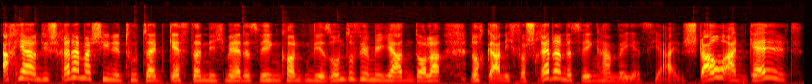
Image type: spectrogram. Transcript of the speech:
ach ja, und die Schreddermaschine tut seit gestern nicht mehr, deswegen konnten wir so und so viel Milliarden Dollar noch gar nicht verschreddern, deswegen haben wir jetzt hier einen Stau an Geld.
